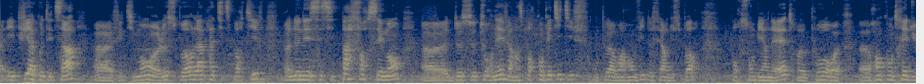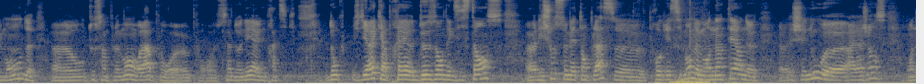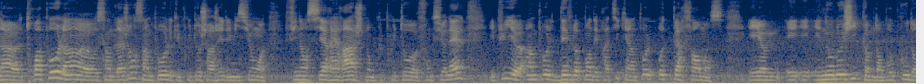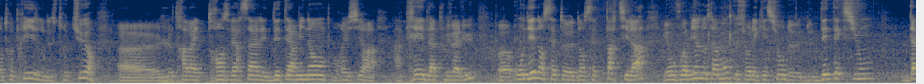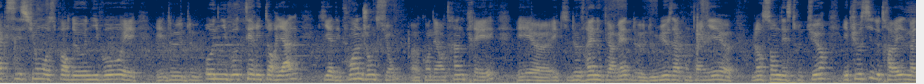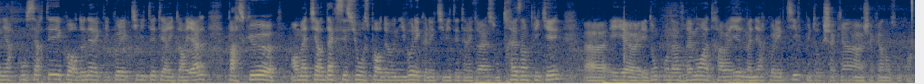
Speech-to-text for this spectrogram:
et puis à côté de ça, effectivement, le sport, la pratique sportive ne nécessite pas forcément de se tourner vers un sport compétitif. Avoir envie de faire du sport pour son bien-être, pour euh, rencontrer du monde euh, ou tout simplement voilà, pour, euh, pour s'adonner à une pratique. Donc je dirais qu'après deux ans d'existence, les choses se mettent en place progressivement, même en interne chez nous à l'agence. On a trois pôles hein, au sein de l'agence, un pôle qui est plutôt chargé des missions financières RH, donc plutôt fonctionnelles, et puis un pôle développement des pratiques et un pôle haute performance. Euh, et, nos logiques, comme dans beaucoup d'entreprises ou de structures, euh, le travail transversal est déterminant pour réussir à, créer de la plus-value. Euh, on est dans cette, dans cette partie-là et on voit bien notamment que sur les questions de, détection, d'accession au sport de haut niveau et, de, haut niveau territorial qu'il y a des points de jonction qu'on est en train de créer et, qui devraient nous permettre de, mieux accompagner l'ensemble des structures et puis aussi de travailler de manière concertée et coordonnée avec les collectivités territoriales parce que en matière d'accession au sport de haut niveau, les collectivités territoriales sont très impliquées euh, euh, et, donc on a vraiment à travailler de manière collective plutôt que chacun, chacun dans son coin.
